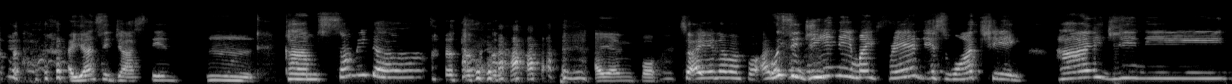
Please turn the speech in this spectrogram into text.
Ayan si Justin. Hmm, kamsamida. Ayan po. So, ayun naman po. Ano Uy, si Jeannie, my friend, is watching. Hi, Jeannie.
